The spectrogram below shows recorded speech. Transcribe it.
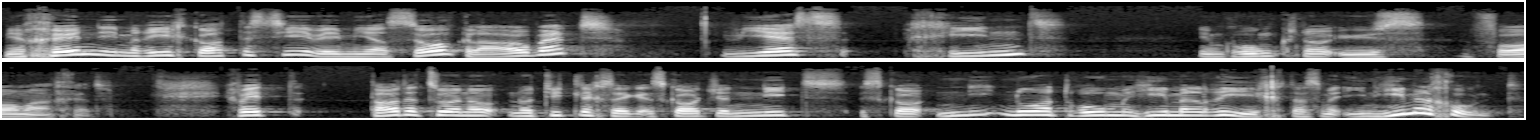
wir können im Reich Gottes sein, wenn wir so glauben, wie es Kind im Grunde genommen uns vormachen. Ich will da dazu noch, noch deutlich sagen, es geht ja nicht, es geht nicht nur darum, Himmelreich, dass man in den Himmel kommt,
